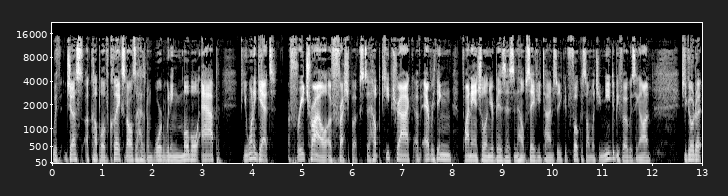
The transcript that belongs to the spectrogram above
with just a couple of clicks. It also has an award winning mobile app. If you want to get a free trial of FreshBooks to help keep track of everything financial in your business and help save you time so you could focus on what you need to be focusing on, If you go to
